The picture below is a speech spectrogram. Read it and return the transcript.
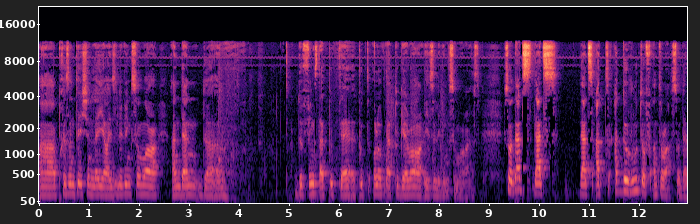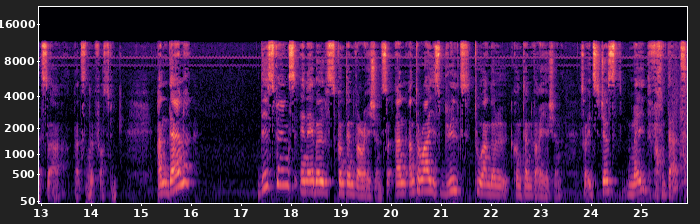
uh, presentation layer is living somewhere, and then the the things that put uh, put all of that together is living somewhere else. So that's that's that's at at the root of Antora. So that's uh, that's the first thing, and then these things enables content variation. So, and Antora is built to handle content variation. So it's just made for that.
